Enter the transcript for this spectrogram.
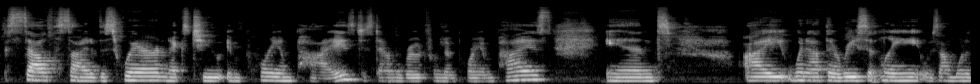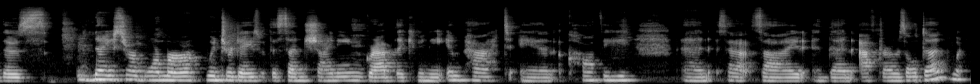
south side of the square next to Emporium Pies, just down the road from Emporium Pies. And I went out there recently. It was on one of those nicer, warmer winter days with the sun shining. Grabbed the community impact and a coffee and sat outside. And then after I was all done, went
